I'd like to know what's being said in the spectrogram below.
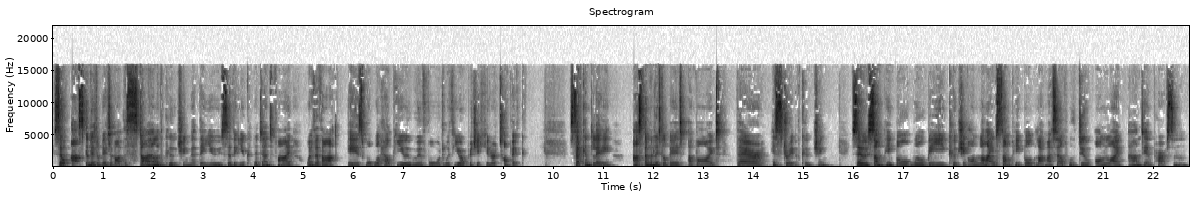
So ask a little bit about the style of coaching that they use so that you can identify whether that is what will help you move forward with your particular topic. Secondly, ask them a little bit about their history of coaching. So some people will be coaching online. Some people, like myself, will do online and in person.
